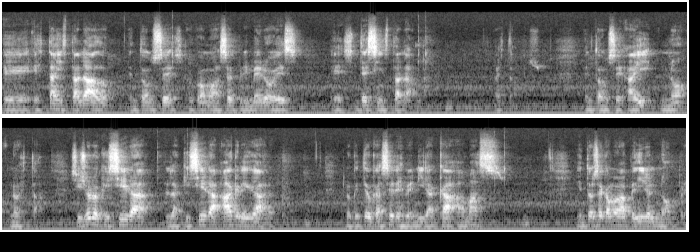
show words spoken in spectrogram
está instalado, entonces lo que vamos a hacer primero es, es desinstalarla. Ahí está entonces ahí no, no está. Si yo lo quisiera, la quisiera agregar, lo que tengo que hacer es venir acá a más. Y entonces acá me va a pedir el nombre.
